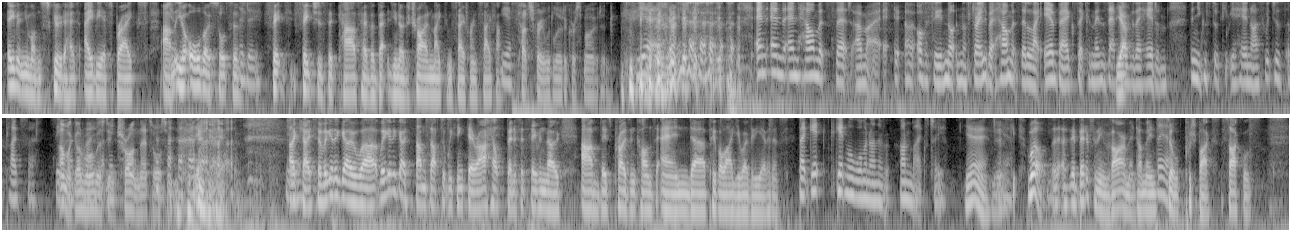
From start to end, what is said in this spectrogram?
even your modern scooter has ABS brakes. Um, You know all those sorts of fe- features that cars have about you know to try and make them safer and safer. Yeah. Touchscreen with ludicrous mode. And Yeah, and and and helmets that um uh, obviously not in Australia, but helmets that are like airbags that can then zap Yep. over the head, and then you can still keep your hair nice, which is a plug for. oh my God, we're almost like in me. Tron. That's awesome. Yeah. Yeah. Okay, so we're going to go. Uh, we're going to go thumbs up that we think there are health benefits, even though um, there's pros and cons, and uh, people argue over the evidence. But get get more women on the on bikes too. Yeah. Yeah. Well, uh, they're better for the environment. I mean, They still are. push bikes, cycles,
